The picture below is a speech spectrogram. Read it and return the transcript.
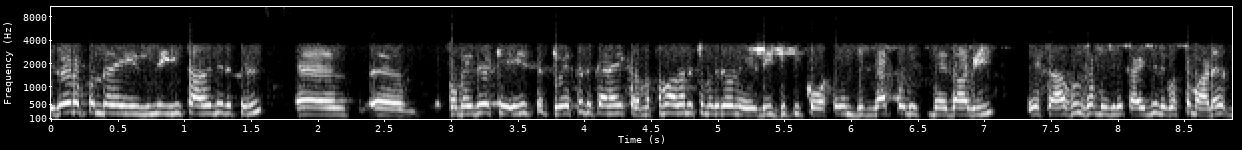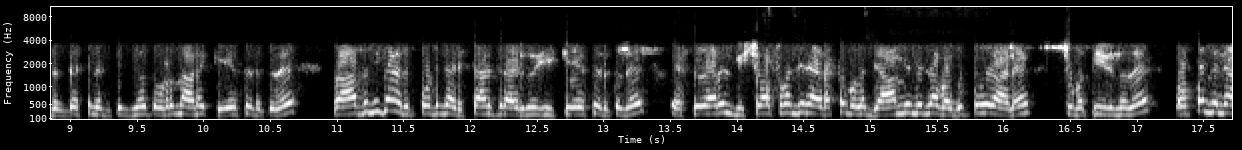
ഇതോടൊപ്പം തന്നെ ഇതിന് ഈ സാഹചര്യത്തിൽ സ്വമേധയാ കേസ് കേസെടുക്കാനായി ക്രമസമാധാന ചുമതലയുള്ള A D G P Kottayam ജില്ലാ പോലീസ് മേധാവി എ ഷാഹുൽ ഹമീദിന് കഴിഞ്ഞ ദിവസമാണ് നിർദ്ദേശം ലഭിച്ചിരുന്നത്. തുടർന്നാണ് കേസെടുത്തത് പ്രാഥമിക റിപ്പോർട്ടിന്റെ അടിസ്ഥാനത്തിലായിരുന്നു ഈ കേസെടുത്തത് എഫ്ഐആറിൽ വിശ്വാസവഞ്ചന അടക്കമുള്ള ജാമ്യമില്ലാ വകുപ്പുകളാണ് ചുമത്തിയിരുന്നത്. ഒപ്പം തന്നെ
